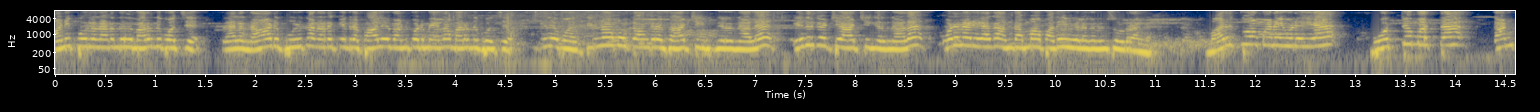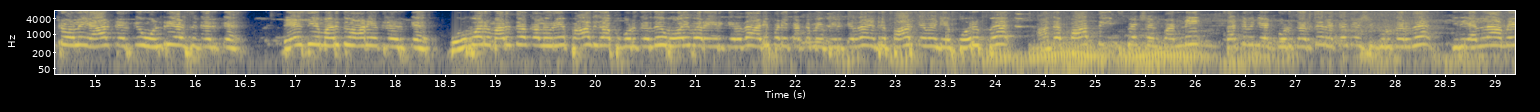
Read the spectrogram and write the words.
மணிப்பூர்ல நடந்தது மறந்து போச்சு. வேற நாடு முழுக்க நடக்கின்ற பாலியல் வன்கொடுமை எல்லாம் மறந்து போச்சு. இது திரிணாமுல் காங்கிரஸ் ஆட்சிங்கிறதுனால எதிர்க்கட்சி ஆட்சிங்கிறதுனால உடனடியாக அந்த அம்மா பதவி விலகணும்னு சொல்றாங்க. மருத்துவமனையுடைய ஒட்டுமொத்த கண்ட்ரோலும் யார்கிட்ட இருக்கு? ஒன்றிய அரசுகிட்ட இருக்கு. தேசிய மருத்துவ ஆணையத்துல இருக்கு. ஒவ்வொரு மருத்துவக் கல்லூரியும் பாதுகாப்பு கொடுக்கிறது ஓய்வறை இருக்கிறதா அடிப்படை கட்டமைப்பு இருக்கிறதா என்று பார்க்க வேண்டிய பொறுப்பு. அதை பார்த்து இன்ஸ்பெக்ஷன் பண்ணி சர்டிபிகேட் கொடுக்கறது ரெக்கக்னேஷன் கொடுக்கறது. இது எல்லாமே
